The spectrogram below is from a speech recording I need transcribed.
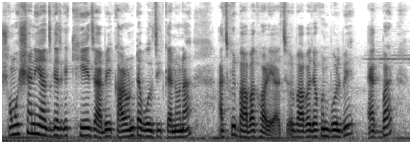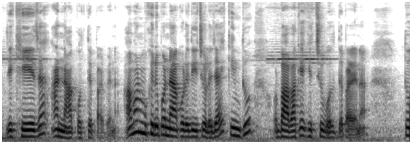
সমস্যা নেই আজকে আজকে খেয়ে যাবে, কারণটা বলছি কেননা আজকে বাবা ঘরে আছে। ওর বাবা যখন বলবে একবার যে খেয়ে যা আর না করতে পারবে না। আমার মুখের উপর না করে দিয়ে চলে যায়, কিন্তু ওর বাবাকে কিচ্ছু বলতে পারে না। তো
